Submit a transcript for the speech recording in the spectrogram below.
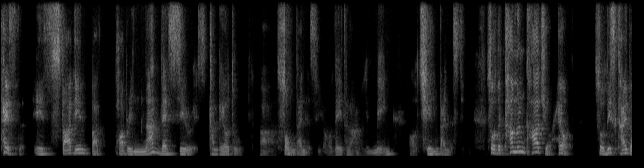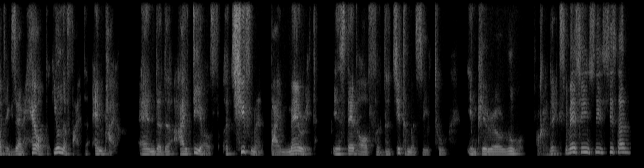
test is starting, but probably not that serious compared to uh, Song dynasty or later on in Ming or Qing dynasty. So the common culture helped. So this kind of exam helped unify the empire and the idea of achievement by merit instead of legitimacy to imperial rule. Okay, the examination system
